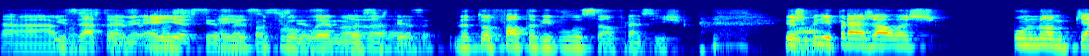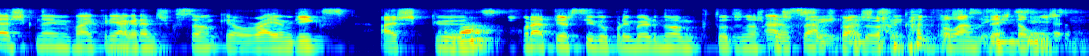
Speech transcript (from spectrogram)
Ah, Exatamente, certeza, é, esse, certeza, é esse o certeza, problema da, da, tua falta de evolução, Francisco. Eu escolhi para as aulas um nome que acho que nem vai criar grande discussão, que é o Ryan Giggs. Acho que deverá ter sido o primeiro nome que todos nós pensámos quando, quando falámos desta sim, lista. Sim.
